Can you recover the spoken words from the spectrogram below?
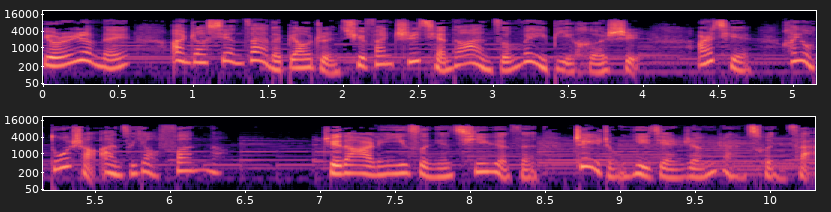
有人认为，按照现在的标准去翻之前的案子未必合适，而且还有多少案子要翻呢？直到二零一四年七月份，这种意见仍然存在。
